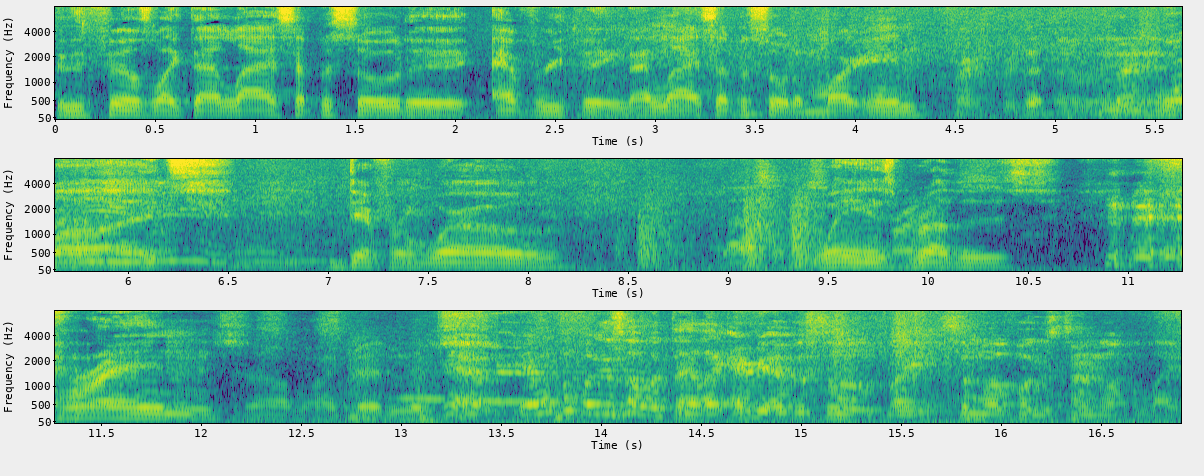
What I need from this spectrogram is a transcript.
It feels like that last episode of everything. That last episode of Martin. Fresh Prince of Bel-Air. What? Different world. Wayans Brothers. Friends. Oh my goodness. Yeah, yeah, what the fuck is up with that? Like every episode, like some motherfuckers turning off the light.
